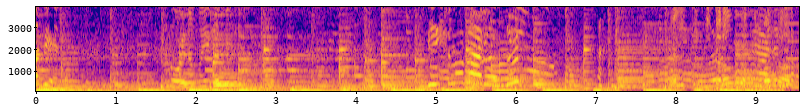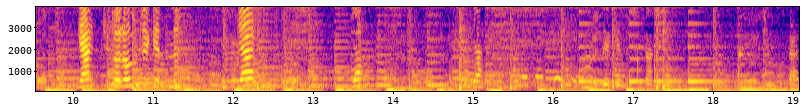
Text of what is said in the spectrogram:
Bari şuna bin. Oynamayı da bilmiyorsun. Bin şuna bari. Gel üstünü çıkaralım da tırman da hatta. Gel çıkaralım ceketini. Gel. Gel. Gel. Hı, ceketi çıkar. Çıkar.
